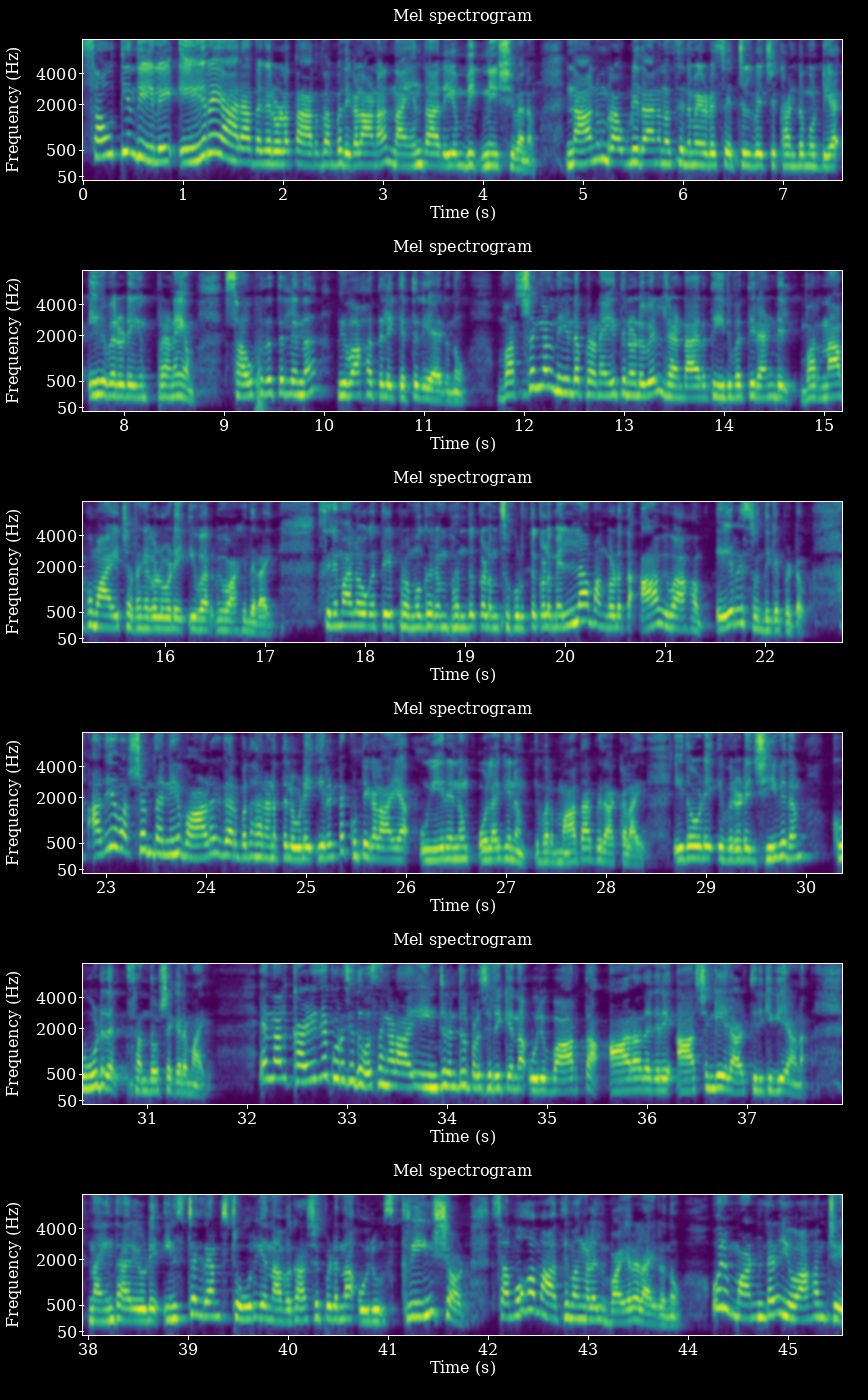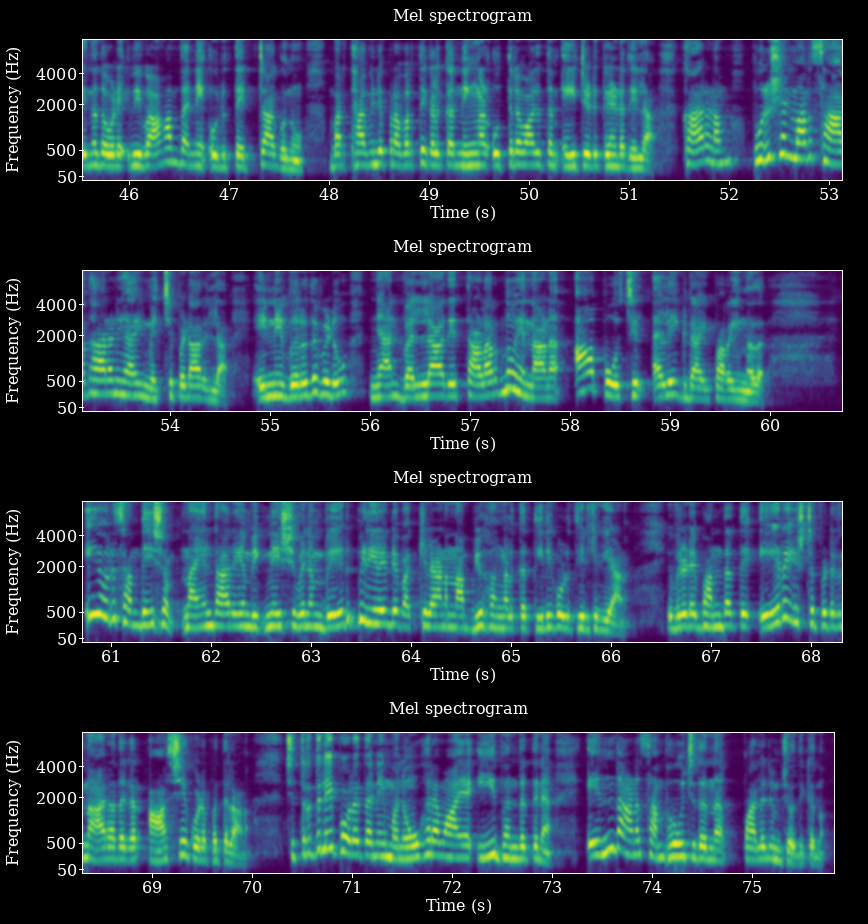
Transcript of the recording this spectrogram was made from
South ഇന്ത്യയിലെ ഏറെ ആരാധകരുള്ള താരദമ്പതികളാണ് നയൻതാരയും വിഘ്നേഷ് ശിവനും നാനും റൗഡിദാൻ എന്ന സിനിമയുടെ സെറ്റിൽ വെച്ച് കണ്ടുമുട്ടിയ ഇരുവരുടെയും പ്രണയം സൗഹൃദത്തിൽ നിന്ന് വിവാഹത്തിലേക്ക് എത്തുകയായിരുന്നു. വർഷങ്ങൾ നീണ്ട പ്രണയത്തിനൊടുവിൽ രണ്ടായിരത്തി ഇരുപത്തിരണ്ടിൽ വർണാഭമായ ചടങ്ങുകളോടെ ഇവർ വിവാഹിതരായി. സിനിമാ ലോകത്തെ പ്രമുഖരും ബന്ധുക്കളും സുഹൃത്തുക്കളും എല്ലാം പങ്കെടുത്ത ആ വിവാഹം ഏറെ ശ്രദ്ധിക്കപ്പെട്ടു. അതേ വർഷം തന്നെ വാടക ഗർഭധാരണത്തിലൂടെ ഇരട്ടക്കുട്ടികളായ ഉയരനും ഉലകിനും ഇവർ മാതാപിതാക്കളായി. ഇതോടെ ഇവരുടെ ജീവിതം കൂടുതൽ സന്തോഷകരമായി. എന്നാൽ കഴിഞ്ഞ കുറച്ച് ദിവസങ്ങളായി ഇന്റർനെറ്റിൽ പ്രചരിക്കുന്ന ഒരു വാർത്ത ആരാധകരെ ആശങ്കയിലാഴ്ത്തിയിരിക്കുകയാണ് നയൻതാരയുടെ ഇൻസ്റ്റഗ്രാം സ്റ്റോറി എന്ന് അവകാശപ്പെടുന്ന ഒരു സ്ക്രീൻഷോട്ട് സമൂഹ മാധ്യമങ്ങളിൽ വൈറലായിരുന്നു. ഒരു മണ്ടൻ വിവാഹം ചെയ്യുന്നതോടെ വിവാഹം തന്നെ ഒരു തെറ്റാകുന്നു. ഭർത്താവിന്റെ പ്രവർത്തികൾക്ക് നിങ്ങൾ ഉത്തരവാദിത്തം ഏറ്റെടുക്കേണ്ടതില്ല. കാരണം പുരുഷന്മാർ സാധാരണയായി മെച്ചപ്പെടാറില്ല. എന്നെ വെറുതെ വിടൂ ഞാൻ വല്ലാതെ തളർന്നു എന്നാണ് ആ പോസ്റ്റിൽ അലിഗ്ഡായി പറയുന്നത്. ഈ ഒരു സന്ദേശം നയൻതാരയും വിഘ്നേഷ് ശിവനും വേർപിരിയലിന്റെ വക്കിലാണെന്ന അഭ്യൂഹങ്ങൾക്ക് തിരികൊളുത്തിയിരിക്കുകയാണ്. ഇവരുടെ ബന്ധത്തെ ഏറെ ഇഷ്ടപ്പെട്ടിരുന്ന ആരാധകർ ആശയക്കുഴപ്പത്തിലാണ്. ചിത്രത്തിലെ പോലെ തന്നെ മനോഹരമായ ഈ ബന്ധത്തിന് എന്താണ് സംഭവിച്ചതെന്ന് പലരും ചോദിക്കുന്നു.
